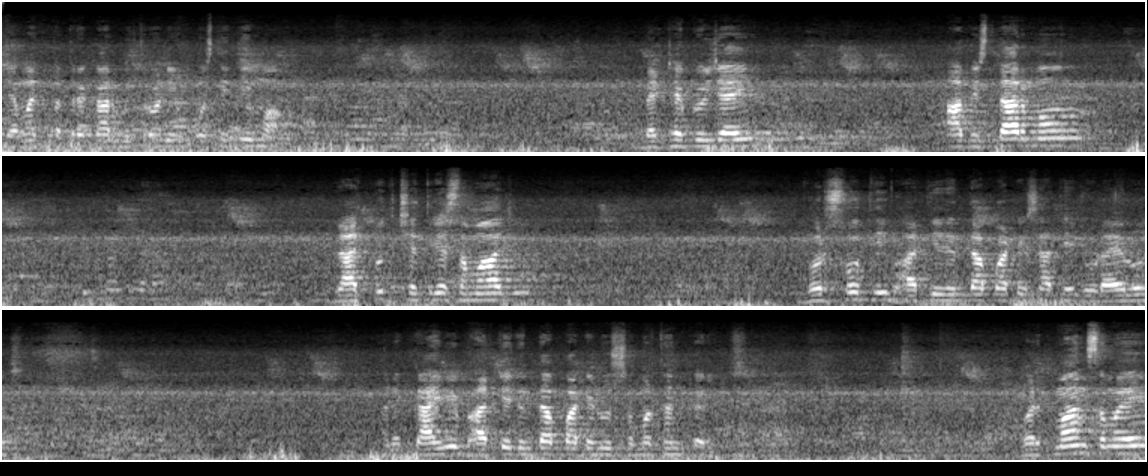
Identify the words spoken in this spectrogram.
તેમજ પત્રકાર મિત્રોની ઉપસ્થિતિમાં બેઠક યોજાઈ. આ વિસ્તારમાં રાજપૂત ક્ષત્રિય સમાજ વર્ષોથી ભારતીય જનતા પાર્ટી સાથે જોડાયેલો છે. અને કાયમી ભારતીય જનતા પાર્ટીનું સમર્થન કર્યું છે. વર્તમાન સમયે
